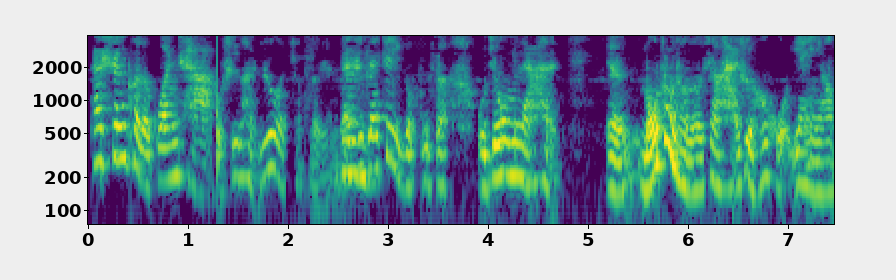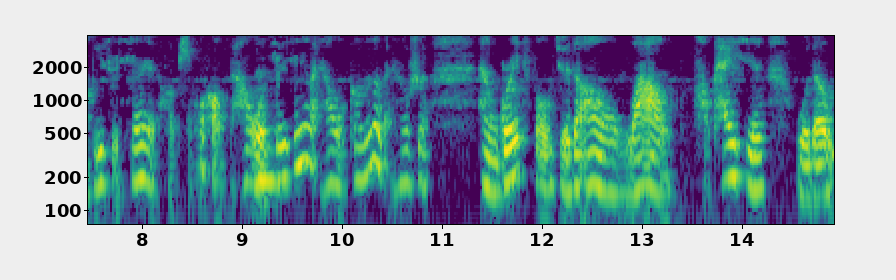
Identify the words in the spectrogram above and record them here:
他深刻的观察，我是一个很热情的人，但是在这个部分，我觉得我们俩很，呃，某种程度像海水和火焰一样，彼此信任和平衡。然后我其实今天晚上我更多的感受是很 grateful，觉得哦，哇哦，好开心，我的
